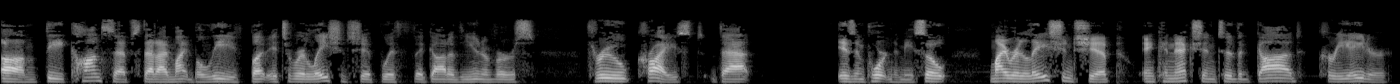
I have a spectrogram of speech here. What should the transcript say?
um, the concepts that I might believe, but it's a relationship with the God of the universe through Christ that is important to me. So my relationship and connection to the God creator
